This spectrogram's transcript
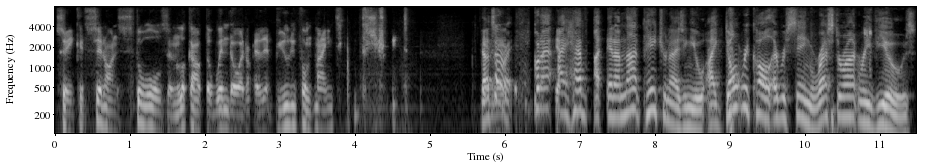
so you could sit on stools and look out the window at, at a beautiful 19th Street. That's all right. But I. I have, and I'm not patronizing you. I don't recall ever seeing restaurant reviews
